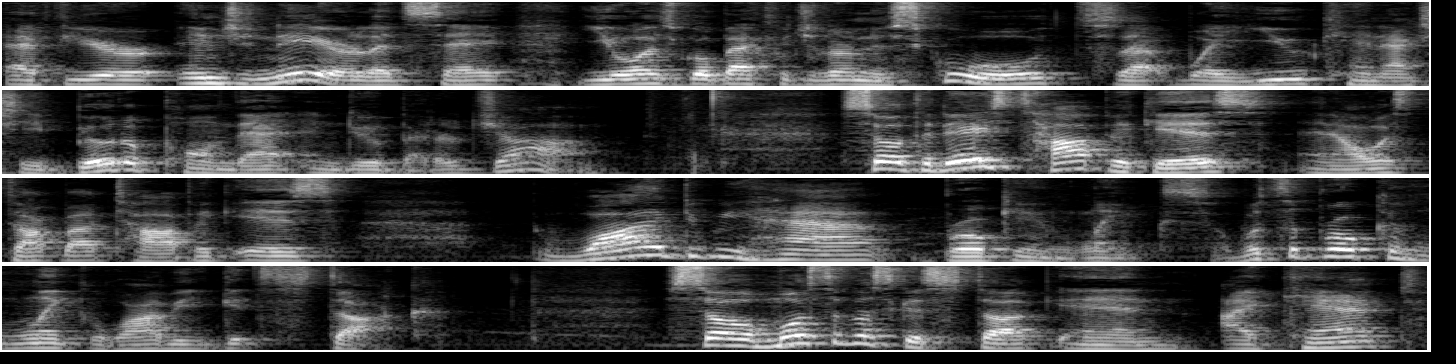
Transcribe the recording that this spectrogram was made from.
If you're an engineer, let's say, you always go back to what you learned in school, so that way you can actually build upon that and do a better job. So today's topic is, and I always talk about topic, is why do we have broken links? What's a broken link? Why we get stuck? So most of us get stuck in I can't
